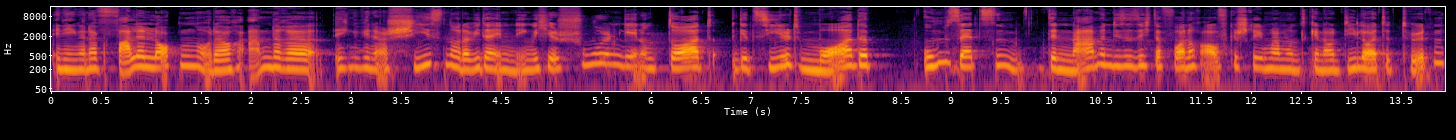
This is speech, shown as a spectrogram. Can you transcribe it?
in irgendeine Falle locken oder auch andere irgendwie erschießen oder wieder in irgendwelche Schulen gehen und dort gezielt Morde umsetzen, den Namen, die sie sich davor noch aufgeschrieben haben und genau die Leute töten.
